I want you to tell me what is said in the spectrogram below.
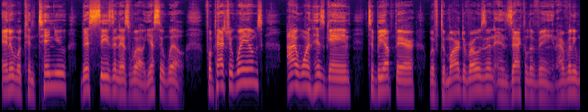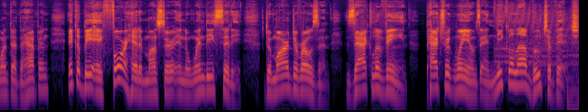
and it will continue this season as well. Yes, it will. For Patrick Williams, I want his game to be up there with DeMar DeRozan and Zach LaVine. I really want that to happen. It could be a four-headed monster in the Windy City. DeMar DeRozan, Zach LaVine, Patrick Williams, and Nikola Vucevic.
